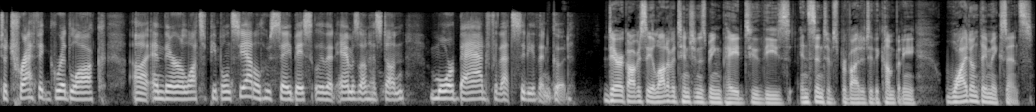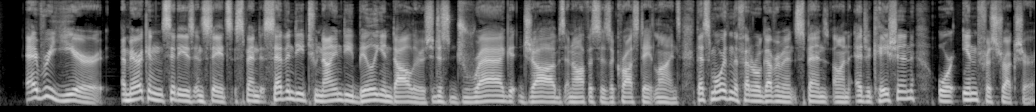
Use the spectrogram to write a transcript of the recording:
to traffic grid gridlock. Uh, and there are lots of people in Seattle who say basically that Amazon has done more bad for that city than good. Derek, obviously, a lot of attention is being paid to these incentives provided to the company. Why don't they make sense? Every year, American cities and states spend 70 to 90 billion dollars to just drag jobs and offices across state lines. That's more than the federal government spends on education or infrastructure.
